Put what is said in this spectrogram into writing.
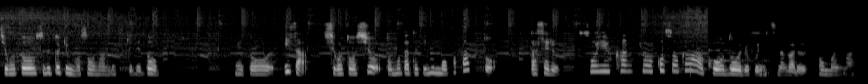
仕事をするときもそうなんですけれど、えっ、ー、と、いざ仕事をしようと思ったときにもうパパッと出せる。そういう環境こそが行動力につながると思います。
